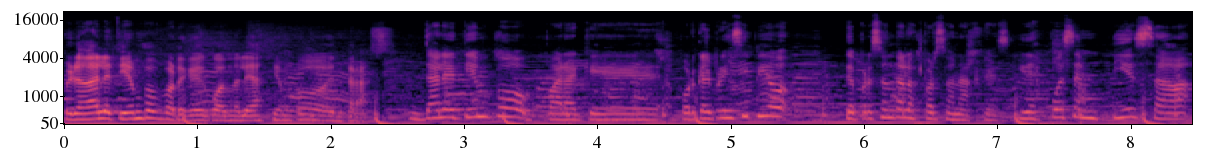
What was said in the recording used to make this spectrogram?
pero dale tiempo porque cuando le das tiempo entras. Dale tiempo para que. Porque al principio te presenta los personajes y después empieza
